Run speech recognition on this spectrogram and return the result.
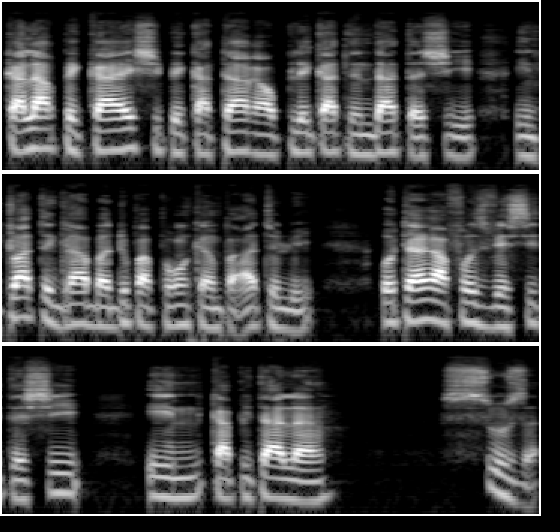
calar pe cai și pe catar au plecat îndată și în toată graba după porunca împăratului. O tărere a fost vestită și în capitala Suza.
